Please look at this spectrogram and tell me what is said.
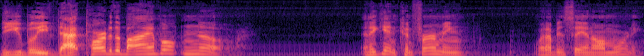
Do you believe that part of the Bible? No. And again, confirming what I've been saying all morning.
